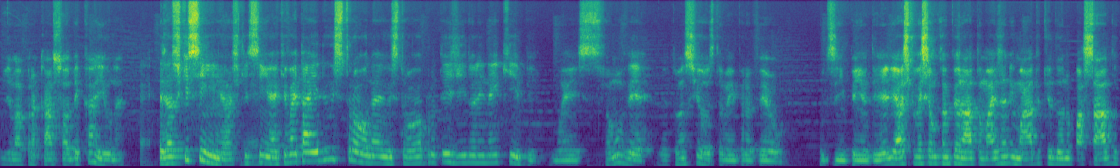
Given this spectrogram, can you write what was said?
de lá para cá só decaiu, né? É. Mas acho que sim, acho que é. sim. É que vai estar tá ele e o Stroll, né? O Stroll é protegido ali na equipe. Mas vamos ver. Eu tô ansioso também para ver o, o desempenho dele. Acho que vai ser um campeonato mais animado que o do ano passado,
